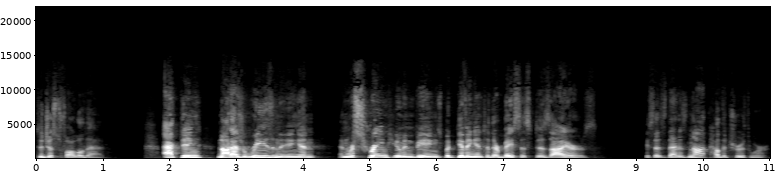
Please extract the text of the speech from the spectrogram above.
to just follow that. Acting not as reasoning and, and restrained human beings, but giving into their basest desires. He says that is not how the truth works.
